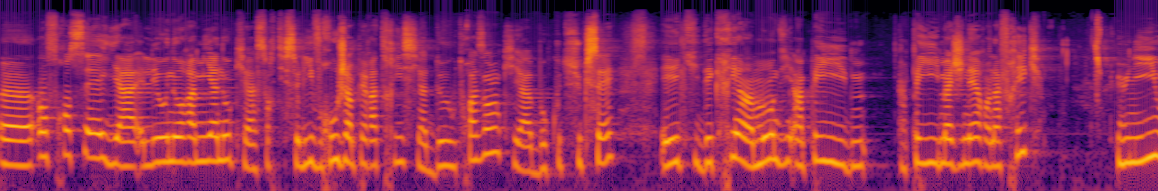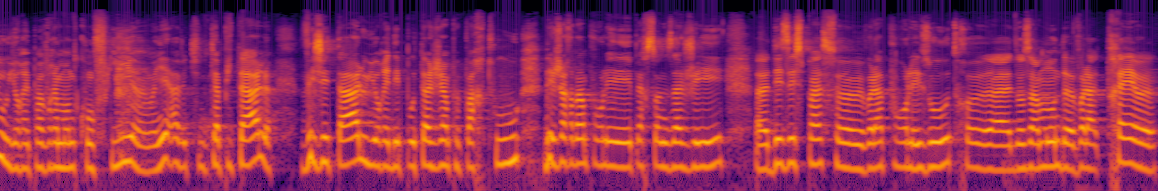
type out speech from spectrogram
Euh, en français, il y a Léonora Miano qui a sorti ce livre Rouge impératrice il y a deux ou trois ans, qui a beaucoup de succès et qui décrit un monde, un pays imaginaire en Afrique unis, où il n'y aurait pas vraiment de conflit, euh, voyez, avec une capitale végétale, où il y aurait des potagers un peu partout, des jardins pour les personnes âgées, euh, des espaces euh, voilà, pour les autres, dans un monde voilà, très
